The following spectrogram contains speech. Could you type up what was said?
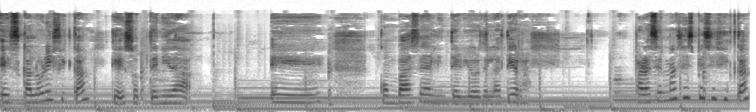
es calorífica, que es obtenida eh, con base al interior de la Tierra. Para ser más específica,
